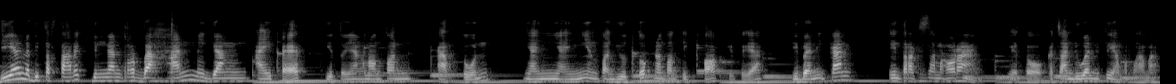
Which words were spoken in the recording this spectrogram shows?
Dia lebih tertarik dengan rebahan megang iPad gitu yang nonton kartun nyanyi nyanyi nonton YouTube nonton TikTok gitu ya dibandingkan interaksi sama orang gitu. Kecanduan itu yang pertama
